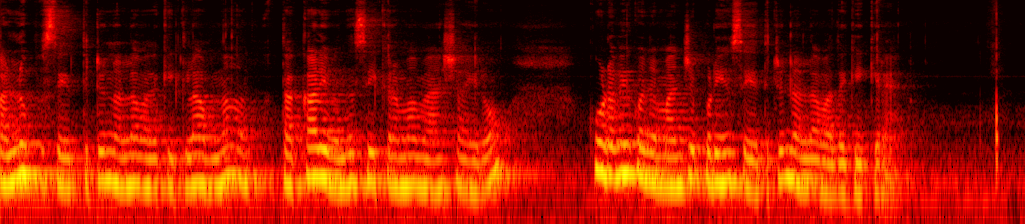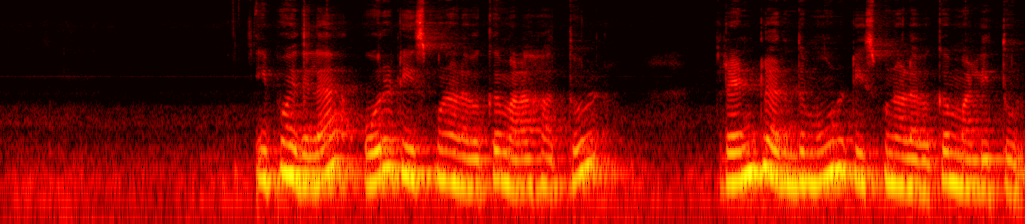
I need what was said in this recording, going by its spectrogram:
கல்லுப்பு சேர்த்துட்டு நல்லா வதக்கிக்கலாம் அப்படின்னா தக்காளி வந்து சீக்கிரமாக மேஷ் ஆயிரும். கூடவே கொஞ்சம் மஞ்சள் பொடியும் சேர்த்துட்டு நல்லா வதக்கிக்கிறேன். இப்போ இதில் ஒரு டீஸ்பூன் அளவுக்கு மிளகாத்தூள் ரெண்டுலேருந்து மூணு டீஸ்பூன் அளவுக்கு மல்லித்தூள்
